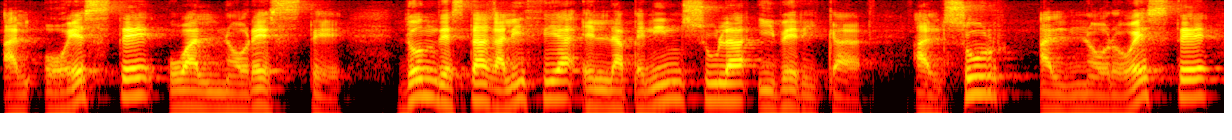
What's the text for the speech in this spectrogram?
al oeste o al noreste. ¿Dónde está Galicia en la península ibérica? ¿Al sur, al noroeste,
